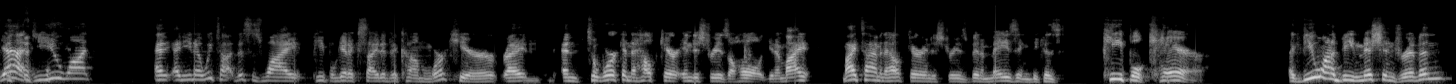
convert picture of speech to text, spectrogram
yeah, do you want and, and you know, we talk this is why people get excited to come work here, right? Mm-hmm. And to work in the healthcare industry as a whole. You know, my my time in the healthcare industry has been amazing because people care. Like if you want to be mission driven,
